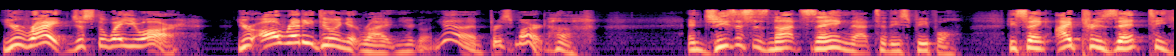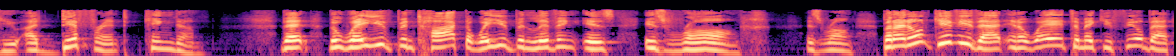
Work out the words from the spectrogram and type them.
You're right, just the way you are. You're already doing it right. And you're going, Yeah, I'm pretty smart, huh? And Jesus is not saying that to these people. He's saying, I present to you a different kingdom that the way you've been taught, the way you've been living is, is wrong. Is wrong. But I don't give you that in a way to make you feel bad.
